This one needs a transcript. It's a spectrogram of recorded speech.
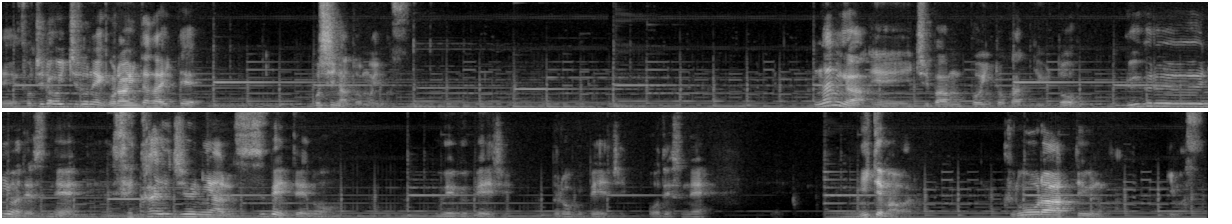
えーそちらを一度ね、ご覧いただいてほしいなと思います。何が、えー一番ポイントかっていうと、Google にはですね、世界中にあるすべてのウェブページ、ブログページをですね、見て回る、クローラーっていうのがいます。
